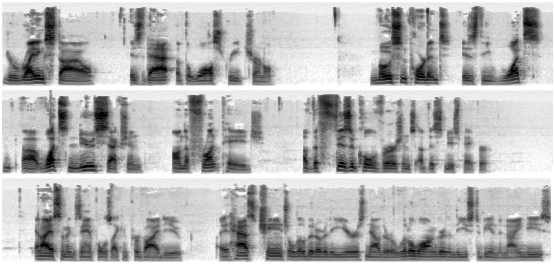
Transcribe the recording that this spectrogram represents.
your writing style is that of the Wall Street Journal. Most important is the what's, uh, what's news section on the front page of the physical versions of this newspaper. And I have some examples I can provide you. It has changed a little bit over the years. Now they're a little longer than they used to be in the 90s.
